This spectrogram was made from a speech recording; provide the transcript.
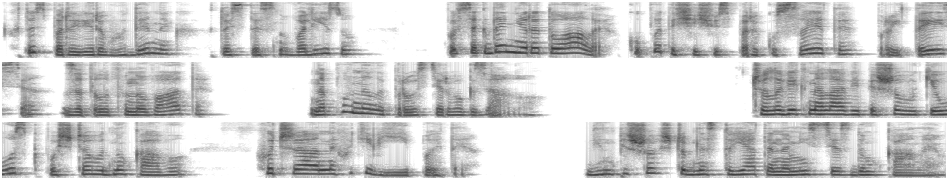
Хтось перевірив годинник, хтось стиснув валізу. Повсякденні ритуали купити ще щось перекусити, пройтися, зателефонувати, наповнили простір вокзалу. Чоловік на лаві пішов у кіоск по ще одну каву, хоча не хотів її пити. Він пішов, щоб не стояти на місці з думками.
